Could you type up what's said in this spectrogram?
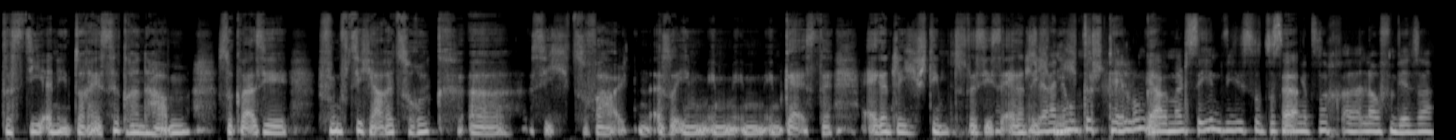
dass die ein Interesse daran haben, so quasi 50 Jahre zurück äh, sich zu verhalten, also im, im, im, im Geiste. Eigentlich stimmt, das ist eigentlich das wäre eine nicht, Unterstellung, ja. aber mal sehen, wie es sozusagen ja. jetzt noch äh, laufen wird. Ja,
